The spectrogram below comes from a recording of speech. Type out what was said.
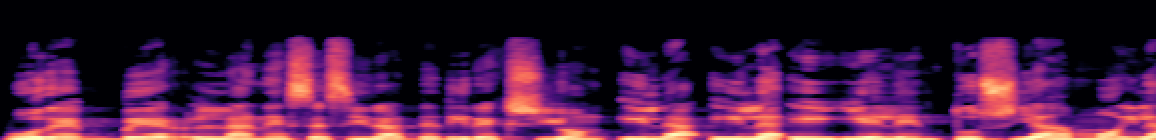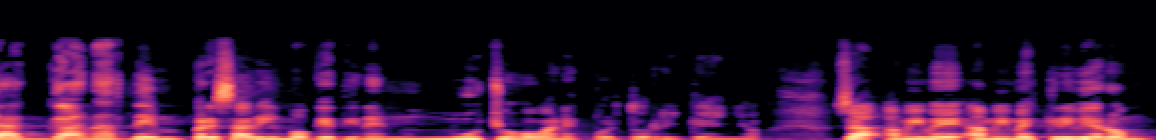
pude ver la necesidad de dirección y, la, y, la, y, el entusiasmo y las ganas de empresarismo que tienen muchos jóvenes puertorriqueños. O sea, a mí me, a mí me escribieron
